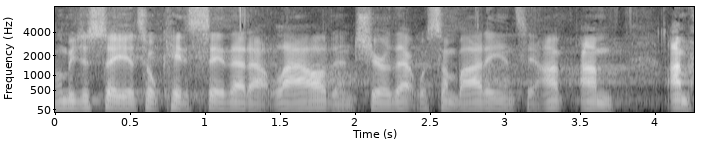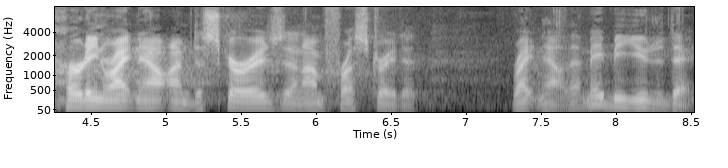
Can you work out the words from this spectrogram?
Let me just say it's okay to say that out loud and share that with somebody and say, I'm, I'm, I'm hurting right now, I'm discouraged, and I'm frustrated right now. That may be you today.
